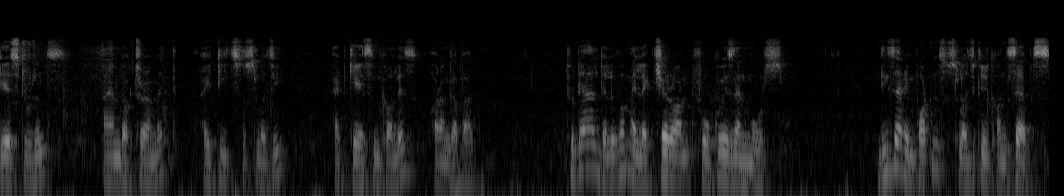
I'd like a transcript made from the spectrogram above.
Dear students, I am Dr. Amit. I teach sociology at KSM College, Aurangabad. Today I'll deliver my lecture on Folkways and Mores. These are important sociological concepts.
